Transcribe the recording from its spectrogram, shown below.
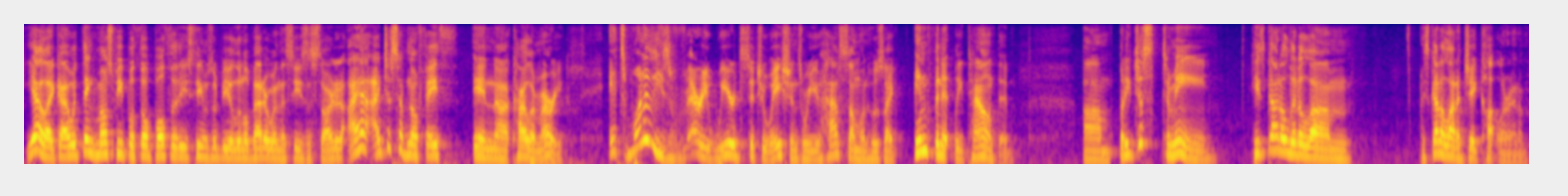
Yeah, like I would think most people thought both of these teams would be a little better when the season started. I I just have no faith in uh, Kyler Murray. It's one of these very weird situations where you have someone who's like infinitely talented, um, but he just to me, he's got a little um, he's got a lot of Jay Cutler in him.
